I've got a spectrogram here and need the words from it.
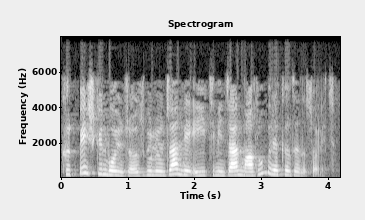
45 gün boyunca özgürlüğünden ve eğitiminden mahrum bırakıldığını söyledi.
